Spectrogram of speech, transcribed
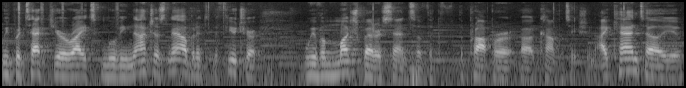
we protect your rights moving not just now but into the future, we have a much better sense of the, the proper uh, compensation. I can tell you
